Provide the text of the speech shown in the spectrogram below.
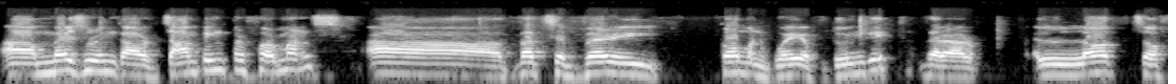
uh, measuring our jumping performance. that's a very common way of doing it. There are lots of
